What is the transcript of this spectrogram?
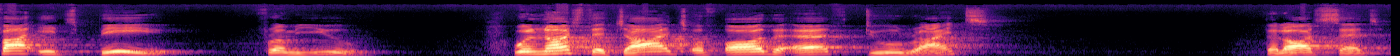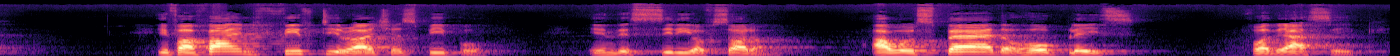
far it be from you. Will not the judge of all the earth do right? The Lord said, If I find fifty righteous people in the city of Sodom, I will spare the whole place for their sake.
